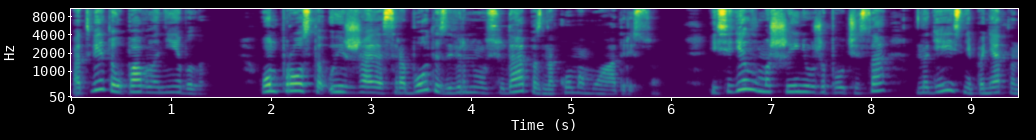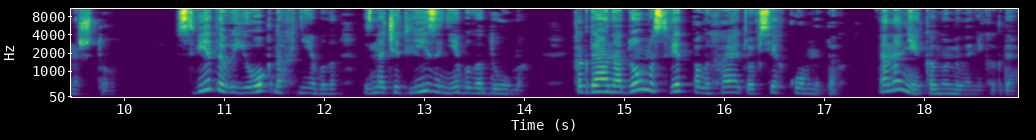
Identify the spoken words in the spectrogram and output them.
Ответа у Павла не было. Он просто, уезжая с работы, завернул сюда по знакомому адресу. И сидел в машине уже полчаса, надеясь непонятно на что. Света в ее окнах не было, значит, Лизы не было дома. Когда она дома, свет полыхает во всех комнатах. Она не экономила никогда.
